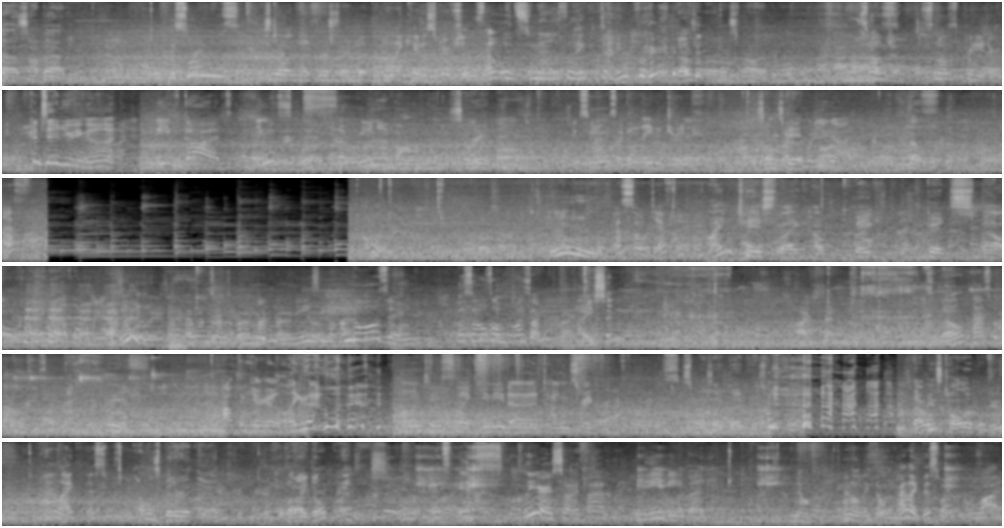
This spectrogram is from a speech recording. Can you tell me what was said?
Yeah, that's not bad. This one's. Still like my first one. I like your descriptions. That one smells like diaper. It does a little smell it. smells, smells pretty dirty. Continuing on, we've got, I think it's Serena Bomb. Serena Bomb. It sounds like a lady drink. Sounds good. What do you got? Hef. F? Ooh, That's so different. mine tastes like how big good smell when they're in the oven. Mm, that one sounds am- amazing. Amazing. That sounds amazing. Icing? No? That's what that one tastes like. I don't think you're gonna like that one. that one tastes like you need a tongue scraper afterwards. It smells like diapers. that one's tolerable, dude. I like this one. That one's bitter at the end, but I don't mind this. It's it's clear, so I thought maybe, but no, I don't like that one. I like this one a lot.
